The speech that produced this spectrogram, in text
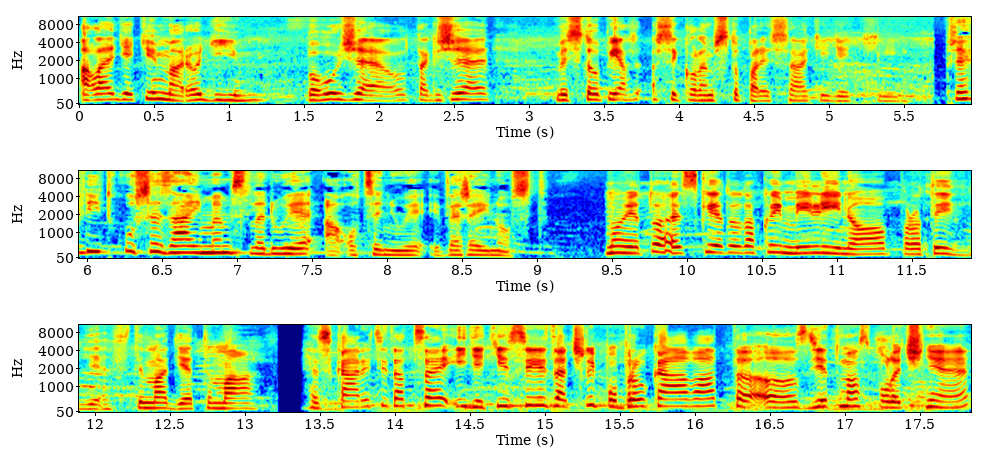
ale děti marodí, bohužel, takže vystoupí asi kolem 150 dětí. Přehlídku se zájmem sleduje a oceňuje i veřejnost. No je to hezký, je to takový milý, no, pro ty s těma dětma. Hezká recitace, i děti si začaly pobroukávat uh, s dětma společně,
